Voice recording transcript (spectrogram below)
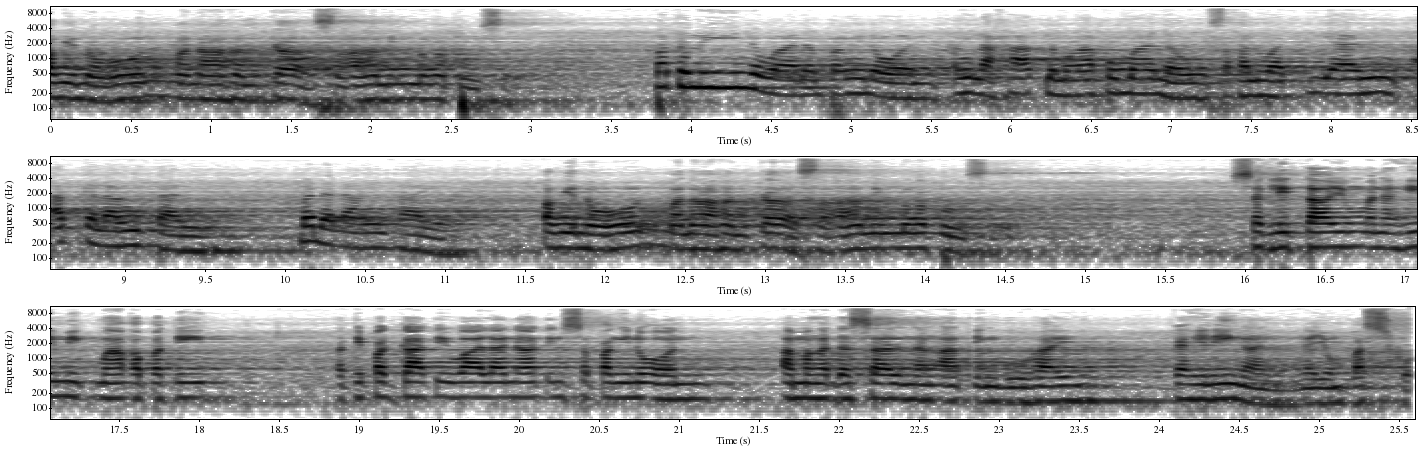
Panginoon, manahan ka sa aming mga puso. Patuloyin nawa ng Panginoon ang lahat ng mga pumanaw sa kaluwatian at kalangitan. Manalangin tayo. Panginoon, manahan ka sa aming mga puso. Saglit tayong manahimik mga kapatid at ipagkatiwala natin sa Panginoon ang mga dasal ng ating buhay, kahilingan ngayong Pasko.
